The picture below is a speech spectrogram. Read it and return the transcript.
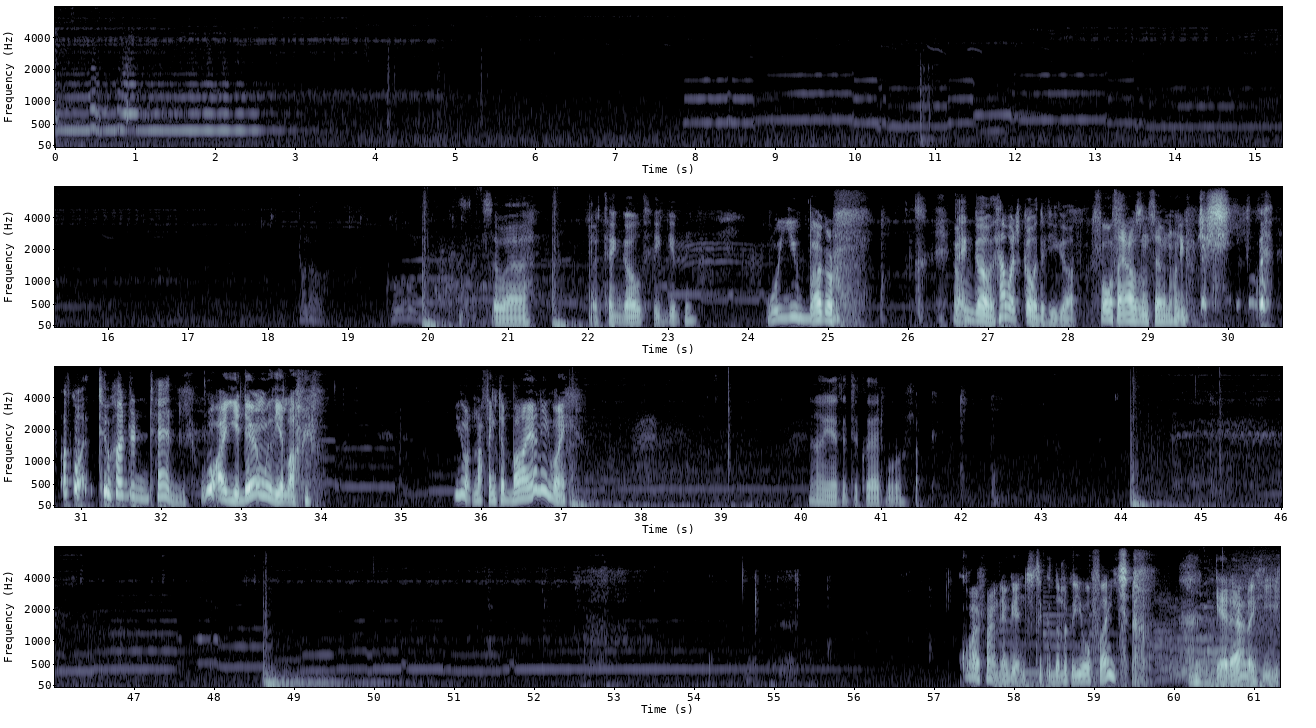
so, uh, you have 10 gold you can give me? Will you bugger? 10 gold. How much gold have you got? 4,700. I've got 210. What are you doing with your life? You got nothing to buy anyway. Oh yeah, the declared war. Quite frankly, I'm getting sick of the look of your face. Get out of here.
